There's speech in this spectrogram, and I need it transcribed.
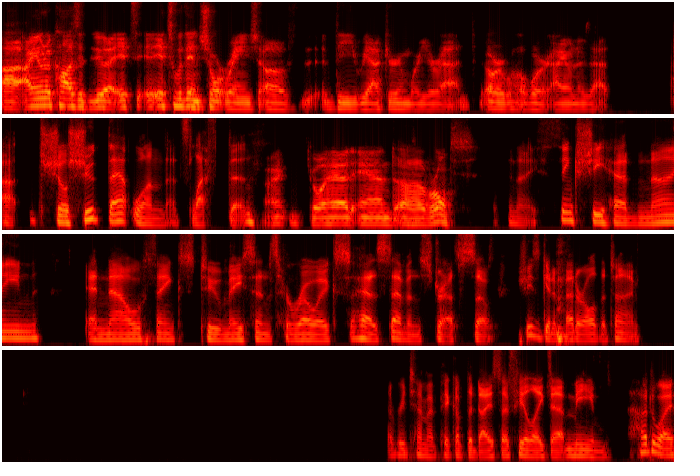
uh Iona caused it to do that it's it's within short range of the reactor room where you're at or where Iona's at Uh, she'll shoot that one that's left then. all right go ahead and uh roll And I think she had nine, and now thanks to Mason's heroics, has seven stress. So she's getting better all the time. Every time I pick up the dice, I feel like that meme. How do I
